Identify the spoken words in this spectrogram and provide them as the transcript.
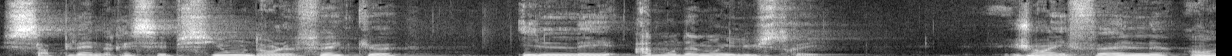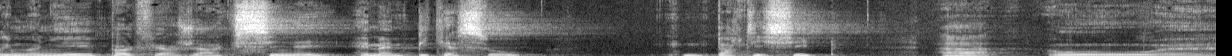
sa pleine réception dans le fait qu'il est abondamment illustré. Jean Eiffel, Henri Monnier, Paul Ferjac, Ciné et même Picasso participe à, euh,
